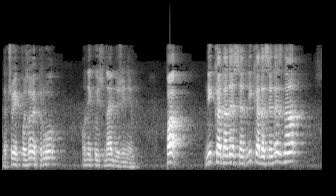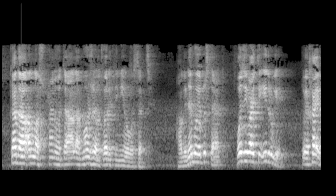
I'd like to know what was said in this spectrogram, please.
Da čovjek pozove prvo one koji su najbliži njemu. Pa, nikada, ne se, nikada se ne zna kada Allah subhanahu wa ta'ala može otvoriti njihovo srce. Ali nemoj odustajati. Pozivajte i druge. To je hajr.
